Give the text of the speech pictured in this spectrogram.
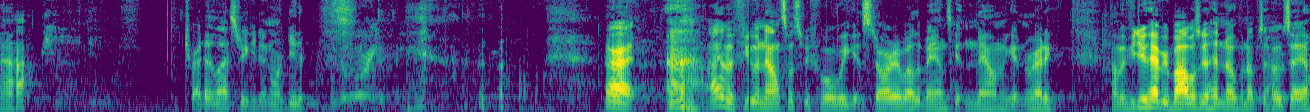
Uh-huh. Tried it last week, it didn't work either. All right. I have a few announcements before we get started while the band's getting down and getting ready. Um, if you do have your Bibles, go ahead and open up to Hosea.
